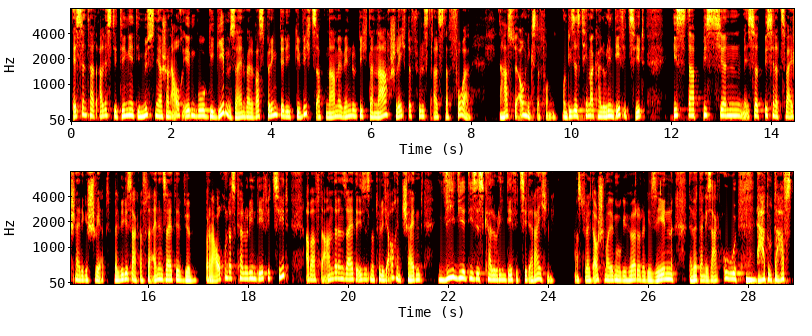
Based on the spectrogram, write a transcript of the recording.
Das sind halt alles die Dinge, die müssen ja schon auch irgendwo gegeben sein, weil was bringt dir die Gewichtsabnahme, wenn du dich danach schlechter fühlst als davor? Da hast du ja auch nichts davon. Und dieses Thema Kaloriendefizit ist da bisschen, ist ein bisschen ein zweischneidiges Schwert. Weil wie gesagt, auf der einen Seite, wir brauchen das Kaloriendefizit, aber auf der anderen Seite ist es natürlich auch entscheidend, wie wir dieses Kaloriendefizit erreichen. Hast vielleicht auch schon mal irgendwo gehört oder gesehen, da wird dann gesagt, oh, ja, du darfst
